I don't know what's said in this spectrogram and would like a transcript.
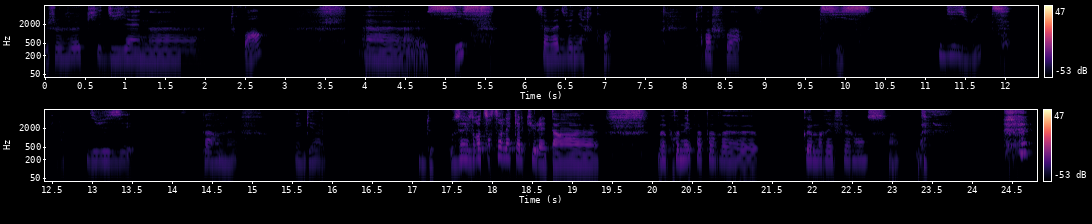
je veux qu'il devienne 3. Euh, 6, euh, ça va devenir quoi? 3 fois 6, 18, divisé par 9, égale 2. Vous avez le droit de sortir la calculette, hein me prenez pas par, euh, comme référence. Hein.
